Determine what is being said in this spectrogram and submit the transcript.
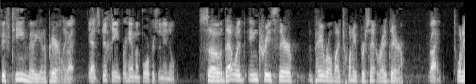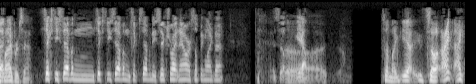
15 million apparently. Right. Yeah, it's 15 for him and four for Zunino. So that would increase their payroll by 20% right there. Right. 25%. 67, 67, 676 right now or something like that. So, uh, yeah. something like yeah. So I I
